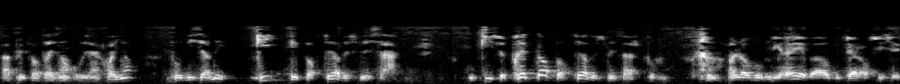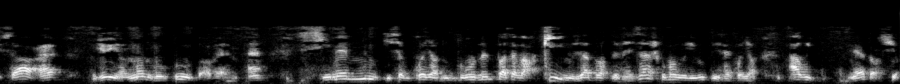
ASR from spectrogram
à plus forte raison aux incroyants, pour discerner qui est porteur de ce message ou qui se prétend porteur de ce message pour nous. Alors vous me direz, bah écoutez, alors si c'est ça, hein, Dieu il en demande beaucoup quand même. Hein. Si même nous qui sommes croyants, nous ne pouvons même pas savoir qui nous apporte le message, comment voulez-vous que les incroyants? Ah oui, mais attention.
